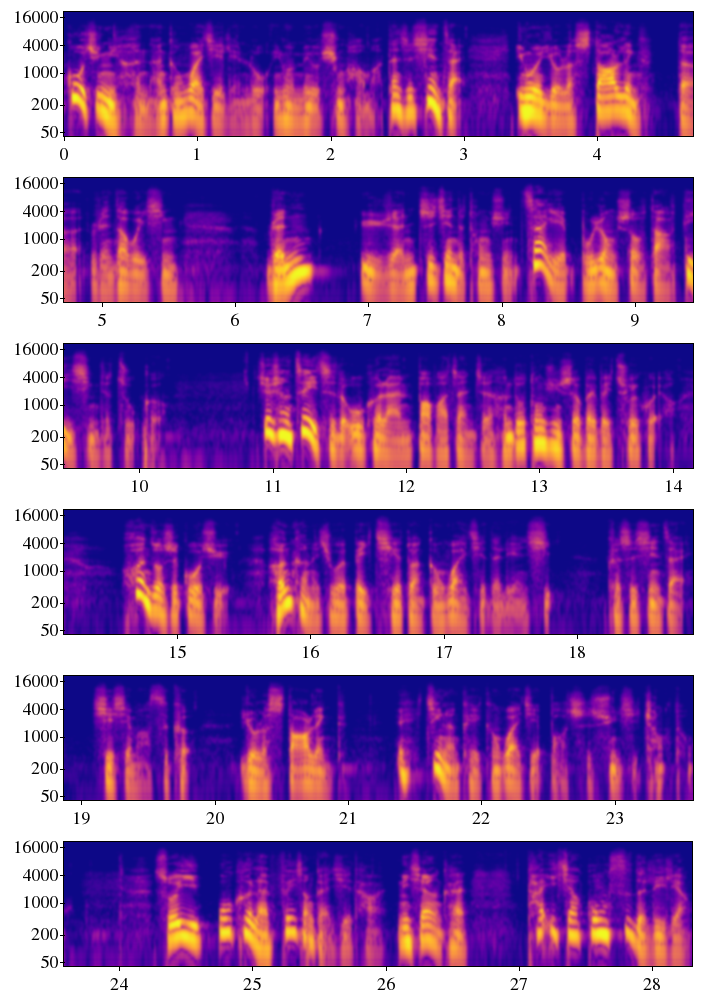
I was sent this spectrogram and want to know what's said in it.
过去你很难跟外界联络，因为没有讯号嘛。但是现在，因为有了 Starlink 的人造卫星，人与人之间的通讯再也不用受到地形的阻隔。就像这一次的乌克兰爆发战争，很多通讯设备被摧毁啊。换作是过去，很可能就会被切断跟外界的联系。可是现在，谢谢马斯克，有了 Starlink，哎，竟然可以跟外界保持讯息畅通。所以乌克兰非常感谢他。你想想看，他一家公司的力量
